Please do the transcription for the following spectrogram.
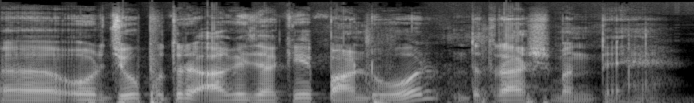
और जो पुत्र आगे जाके पांडु और दतराश बनते हैं।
